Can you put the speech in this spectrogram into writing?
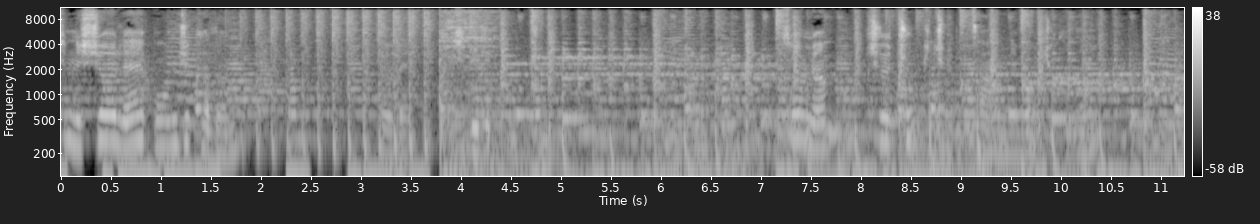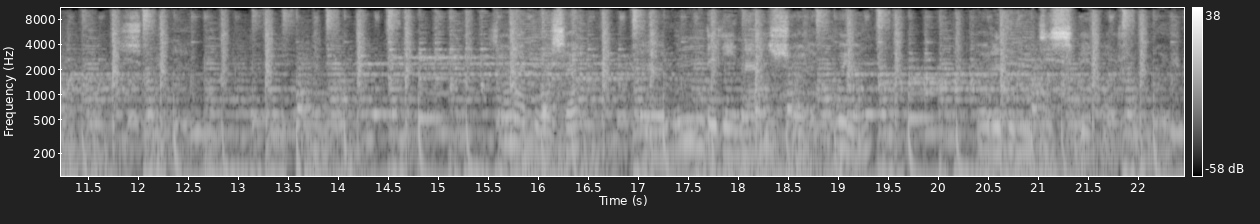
Şimdi şöyle boncuk alın. Böyle çidelik boncuk. Sonra şöyle çok küçük bir tane boncuk arkadaşlar e, bunun deliğine şöyle koyun. Böyle de müthiş bir parfüm olur.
